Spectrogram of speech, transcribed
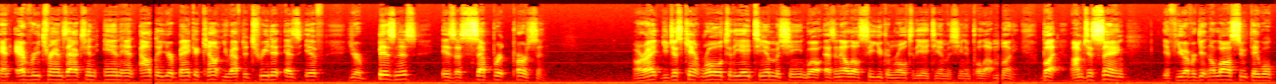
And every transaction in and out of your bank account, you have to treat it as if your business is a separate person. All right? You just can't roll to the ATM machine. Well, as an LLC, you can roll to the ATM machine and pull out money. But I'm just saying, if you ever get in a lawsuit, they will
